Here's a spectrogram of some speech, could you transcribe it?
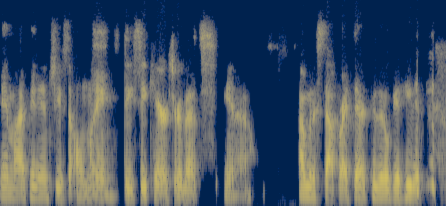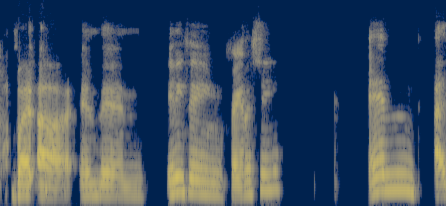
in my opinion, she's the only DC character that's you know I'm going to stop right there because it'll get heated. but uh, and then anything fantasy, and uh,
